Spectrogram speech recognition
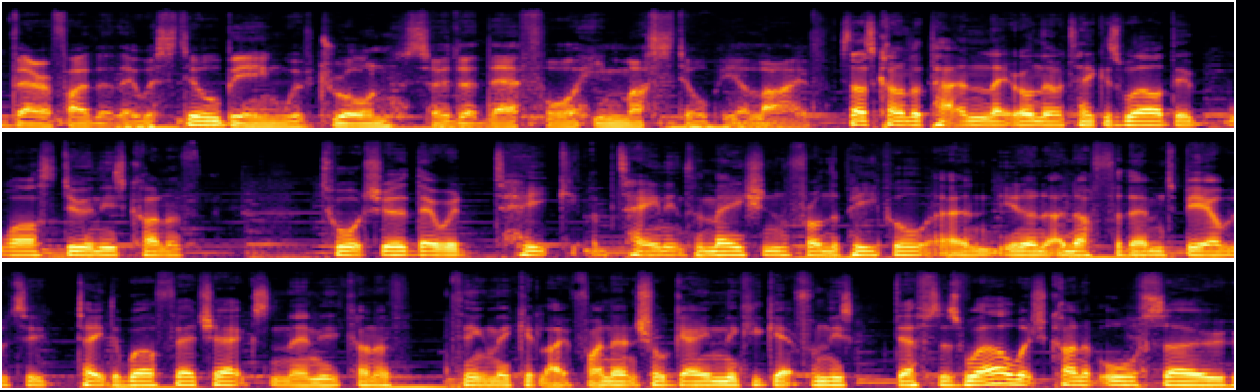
verify that they were still being withdrawn so that therefore he must still be alive. So that's kind of a pattern later on they'll take as well. They, whilst doing these kind of torture, they would take obtain information from the people, and you know enough for them to be able to take the welfare checks, and any kind of thing they could like financial gain they could get from these deaths as well, which kind of also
